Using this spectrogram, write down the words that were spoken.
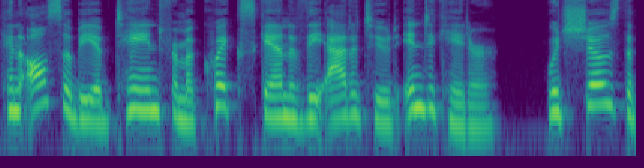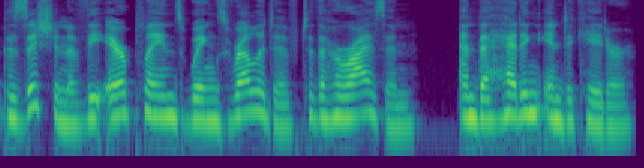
can also be obtained from a quick scan of the attitude indicator, which shows the position of the airplane's wings relative to the horizon, and the heading indicator,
